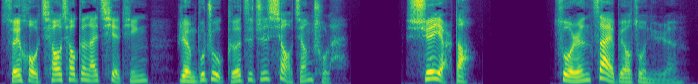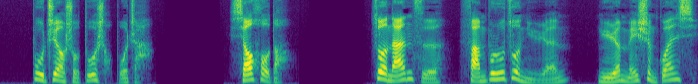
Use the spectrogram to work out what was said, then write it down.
随后悄悄跟来窃听，忍不住咯吱之笑将出来。薛眼道。做人再不要做女人，不知要受多少波扎。萧后道：“做男子反不如做女人。女人没甚关系，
